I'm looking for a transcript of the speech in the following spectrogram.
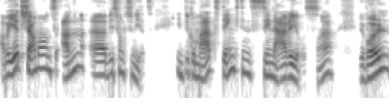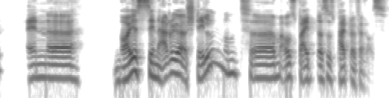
Aber jetzt schauen wir uns an, äh, wie es funktioniert. Integromat denkt in Szenarios. Ja. Wir wollen ein äh, neues Szenario erstellen und äh, aus Pipe, das aus Pipedrive heraus.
